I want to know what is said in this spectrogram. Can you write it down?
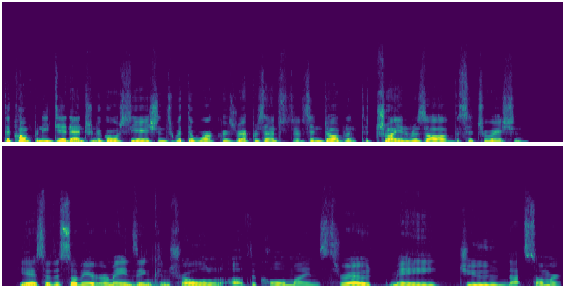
The company did enter negotiations with the workers' representatives in Dublin to try and resolve the situation. Yeah, so the Soviet remains in control of the coal mines throughout May, June, that summer.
